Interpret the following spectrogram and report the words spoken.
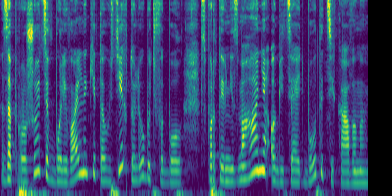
Запрошуються вболівальники та усі, хто любить футбол. Спортивні змагання обіцяють бути цікавими.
